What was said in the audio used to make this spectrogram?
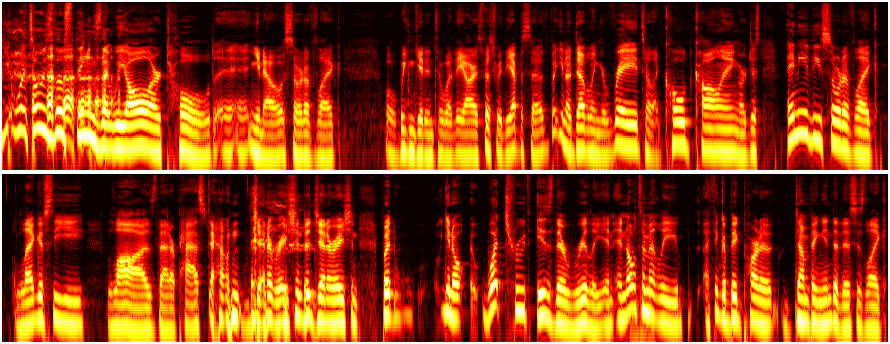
yeah, well, it's always those things that we all are told, eh, eh, you know, sort of like, well, we can get into what they are, especially with the episodes, but you know, doubling your rates or like cold calling or just any of these sort of like legacy laws that are passed down generation to generation. But you know, what truth is there really? And and ultimately, I think a big part of dumping into this is like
